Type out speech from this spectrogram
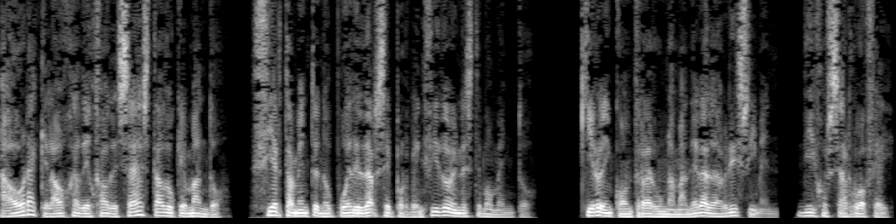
Ahora que la hoja de Jade se ha estado quemando, ciertamente no puede darse por vencido en este momento. Quiero encontrar una manera de abrir Simen, dijo Saruofe.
